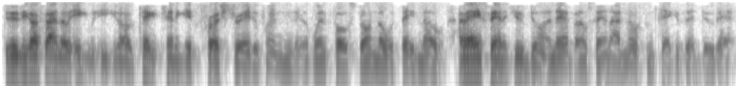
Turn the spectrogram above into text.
because because I know you know take tend to get frustrated when when folks don't know what they know. I mean, I ain't saying that you're doing that, but I'm saying I know some techies that do that,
